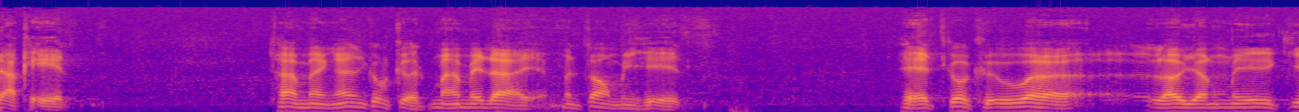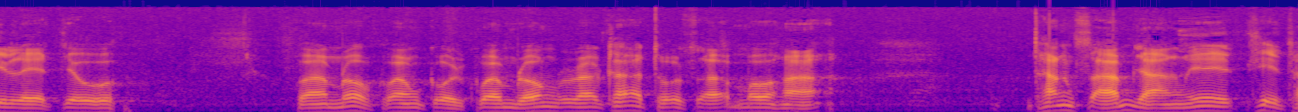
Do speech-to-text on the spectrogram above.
จากเหตุ ถ้าไม่งั้นก็เกิดมาไม่ได้ มันต้องมีเหตุ เหตุก็คือว่าเรายังมีกิเลสอยู่ ความโลภความโกรธความหลงราคะโทสะโมหะ ทั้งสามอย่างนี้ที่ท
